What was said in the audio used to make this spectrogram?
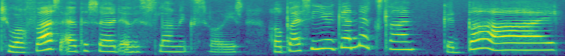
to our first episode of Islamic Stories. Hope I see you again next time. Goodbye.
